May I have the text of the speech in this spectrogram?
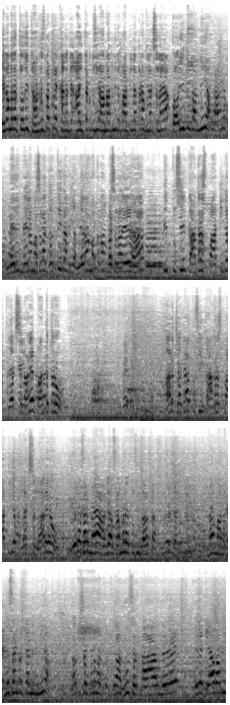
ਇਹਦਾ ਮਤਲਬ ਤੁਹਾਡੀ ਕਾਂਗਰਸ ਦਾ ਭੁਲੇਖਾ ਲੱਗਿਆ। ਅੱਜ ਤੱਕ ਤੁਸੀਂ ਆਮ ਆਦਮੀ ਦੀ ਪਾਰਟੀ ਦਾ ਕਿਹੜਾ ਫਲੈਕਸ ਲਾਇਆ? ਸੌਰੀ ਦੀ ਗੱਲ ਨਹੀਂ ਆ। ਮੇਰੀ ਮੇਰਾ ਮਸਲਾ ਗਲਤੀ ਦਾ ਨਹੀਂ ਆ। ਮੇਰਾ ਮਤਲਬ ਮਸਲਾ ਇਹ ਆ ਤੁਸੀਂ ਕਾਂਗਰਸ ਪਾਰਟੀ ਦੇ ਫਲੈਕਸ ਲਾਣੇ ਬੰਦ ਕਰੋ। ਹਰ ਜਗ੍ਹਾ ਤੁਸੀਂ ਕਾਂਗਰਸ ਪਾਰਟੀ ਦੇ ਫਲੈਕਸ ਲਾ ਰਹੇ ਹੋ। ਇਹ ਤਾਂ ਸਰ ਮੈਂ ਆ ਗਿਆ ਸਾਹਮਣੇ ਤੁਸੀਂ ਲਾਤਾ ਮੈਂ ਮੰਨ ਮਿਸ ਅੰਡਰਸਟੈਂਡਿੰਗ ਨਹੀਂ ਆ। ਗਲਤ ਸ਼ਬਦ ਨਾ ਵਰਤੋ ਤੁਹਾਨੂੰ ਸਰਕਾਰ ਨੇ ਇਹ ਕਿਹਾ ਵਾ ਵੀ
